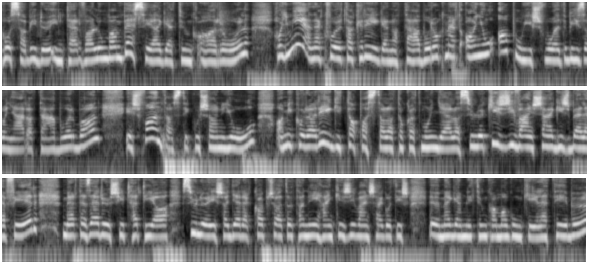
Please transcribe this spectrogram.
hosszabb idő intervallumban beszélgetünk arról, hogy milyenek voltak régen a táborok, mert anyu, apu is volt bizonyára táborban, és fantasztikusan jó, amikor a régi tapasztalatokat mondja el a szülő, kis zsiványság is belefér, mert ez erősítheti a szülő és a gyerek kapcsolatot, ha néha néhány kis zsiványságot is megemlítünk a magunk életéből.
